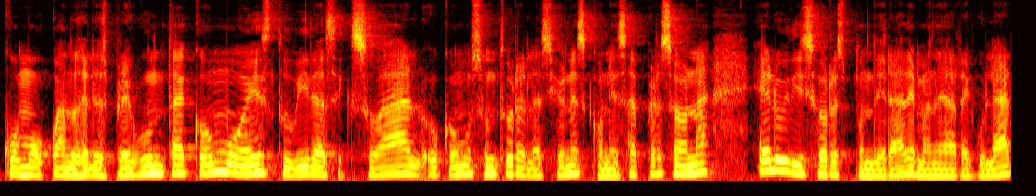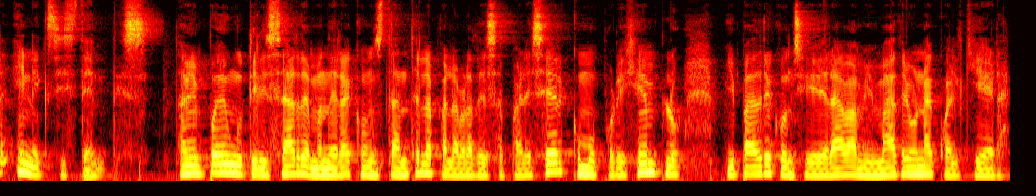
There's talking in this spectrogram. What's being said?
como cuando se les pregunta cómo es tu vida sexual o cómo son tus relaciones con esa persona, el udizo responderá de manera regular inexistentes. También pueden utilizar de manera constante la palabra desaparecer, como por ejemplo, mi padre consideraba a mi madre una cualquiera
